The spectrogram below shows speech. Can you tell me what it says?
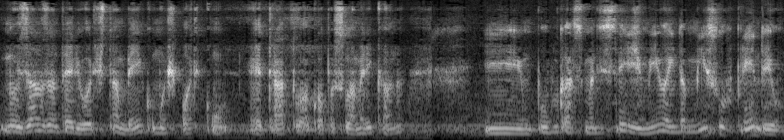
Nos anos anteriores também, como o esporte retratou a Copa Sul-Americana e um público acima de 6 mil ainda me surpreendeu,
